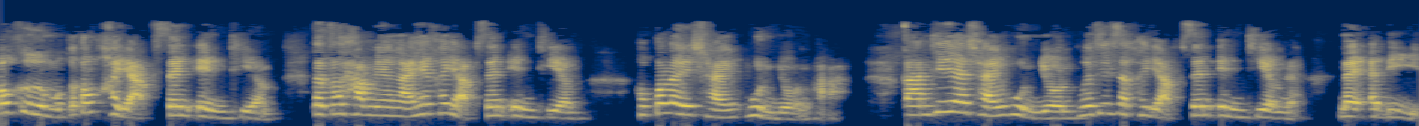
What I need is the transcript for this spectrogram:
ก็คือมันก็ต้องขยับเส้นเอ็นเทียม แต่จะทำยังไงให้ขยับเส้นเอ็นเทียมเขาก็เลยใช้หุ่นยนต์ค่ะ การที่จะใช้หุ่นยนต์เพื่อที่จะขยับเส้นเอ็นเทียมเนี่ย ในอดีต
